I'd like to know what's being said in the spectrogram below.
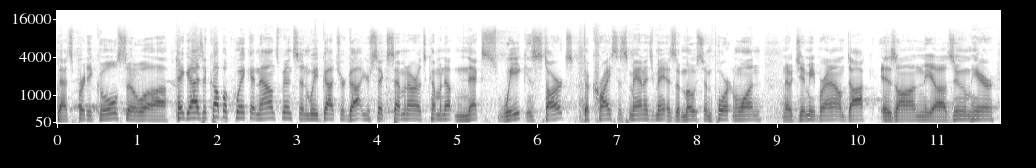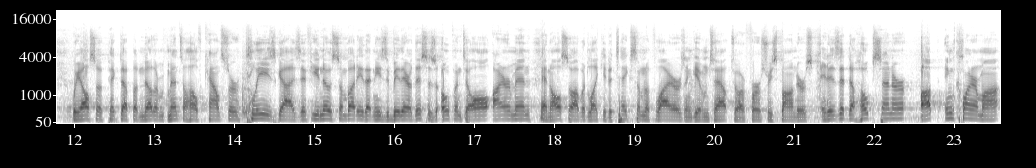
That's pretty cool. So, uh, hey guys, a couple quick announcements, and we've got your Got Your Six seminar. It's coming up next week. It starts. The crisis management is the most important one. I know Jimmy Brown, Doc, is on the uh, Zoom here. We also picked up another mental health counselor. Please, guys, if you know somebody that needs to be there, this is open to all Ironmen. And also, I would like you to take some of the flyers and give them out to our first responders. It is at the Hope Center up in Clermont.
